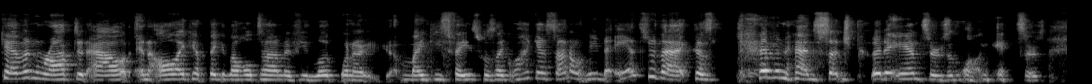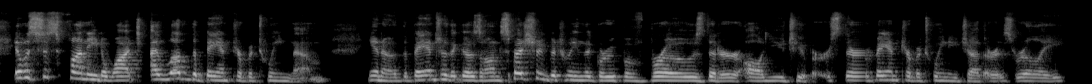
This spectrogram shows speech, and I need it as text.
Kevin rocked it out, and all I kept thinking the whole time, if you look when I Mikey's face was like, "Well, I guess I don't need to answer that," because Kevin had such good answers and long answers. It was just funny to watch. I love the banter between them. You know, the banter that goes on, especially between the group of bros that are all YouTubers. Their banter between each other is really,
